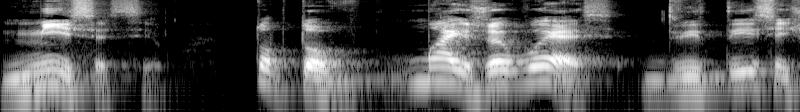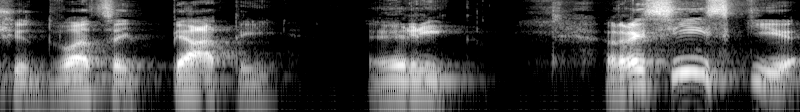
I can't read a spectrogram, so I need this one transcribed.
місяців, тобто майже весь 2025 рік. Російські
